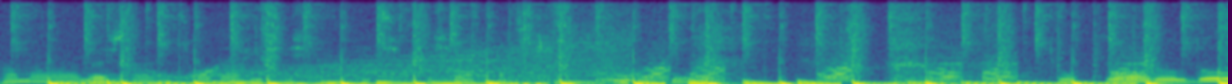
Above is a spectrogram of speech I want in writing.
tamam 5 tane soda hiç iş, hiç bir şey yapmaz. Çok yoruldum.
